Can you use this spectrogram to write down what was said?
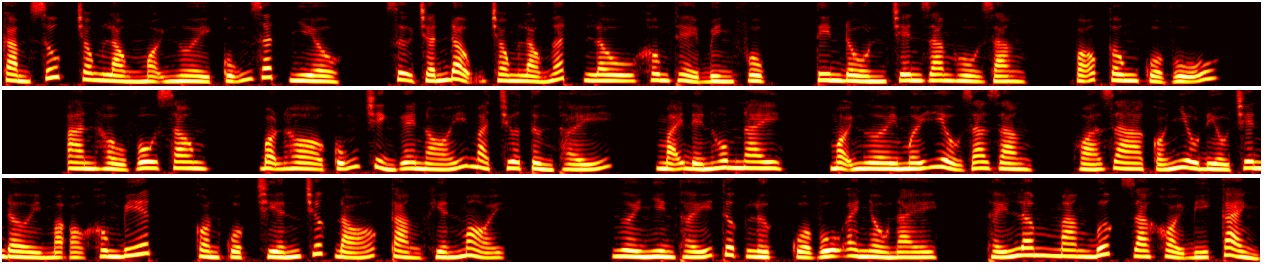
cảm xúc trong lòng mọi người cũng rất nhiều, sự chấn động trong lòng ngất lâu không thể bình phục, tin đồn trên giang hồ rằng, võ công của Vũ. An hầu vô song, bọn họ cũng chỉnh ghê nói mà chưa từng thấy, mãi đến hôm nay, mọi người mới hiểu ra rằng, hóa ra có nhiều điều trên đời mà họ không biết, còn cuộc chiến trước đó càng khiến mọi người nhìn thấy thực lực của Vũ Anh Nhầu này, thấy Lâm mang bước ra khỏi bí cảnh,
